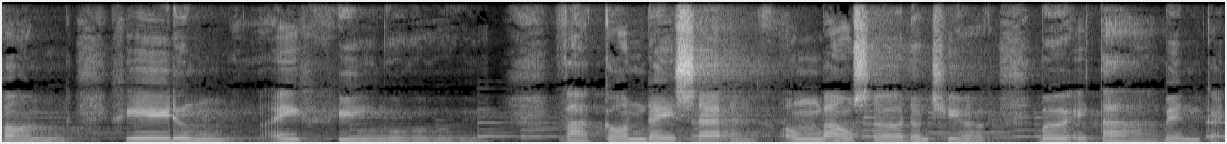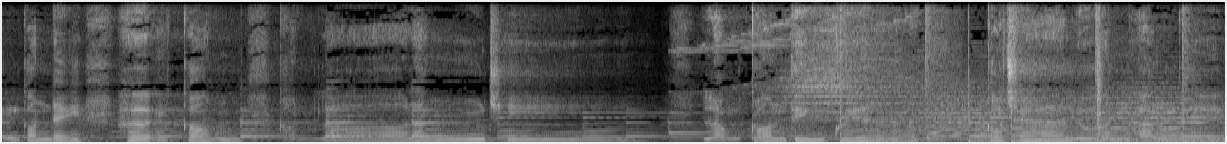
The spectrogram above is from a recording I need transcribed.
con, khi đứng hay khi ngồi. Và con đây sẽ không bao giờ đơn chiếc bởi ta bên cạnh con đây, hỡi con còn lo lắng chi lòng con tinh quyết có cha luôn hàng bên.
